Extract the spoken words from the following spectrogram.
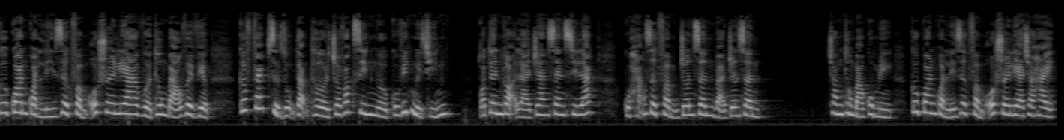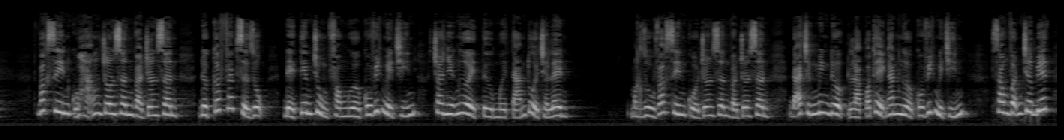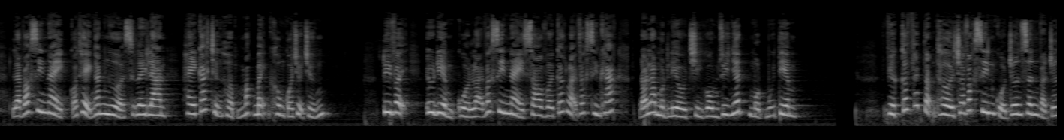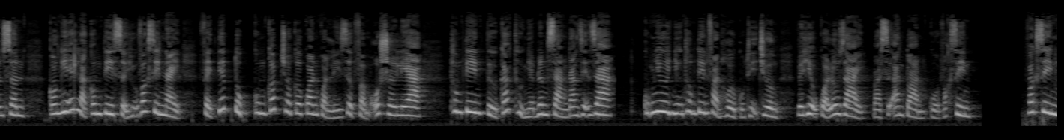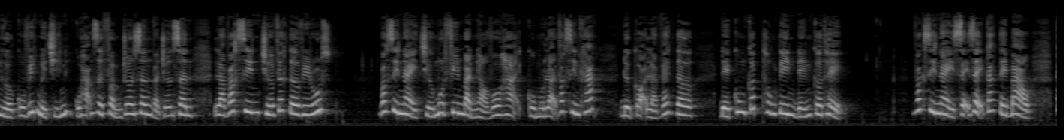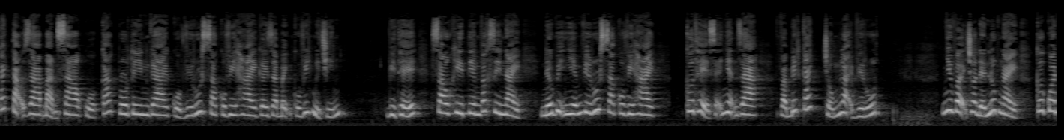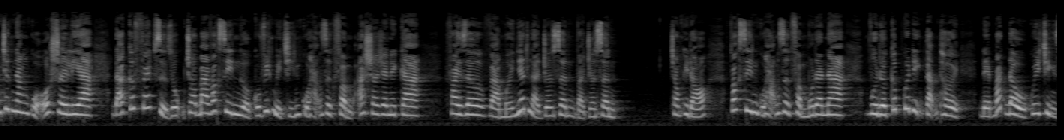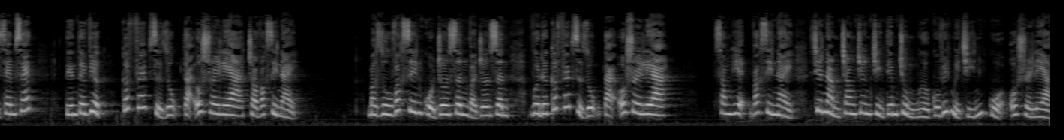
Cơ quan quản lý dược phẩm Australia vừa thông báo về việc cấp phép sử dụng tạm thời cho vaccine ngừa COVID-19 có tên gọi là Janssen Silac của hãng dược phẩm Johnson và Johnson. Trong thông báo của mình, cơ quan quản lý dược phẩm Australia cho hay, vaccine của hãng Johnson và Johnson được cấp phép sử dụng để tiêm chủng phòng ngừa COVID-19 cho những người từ 18 tuổi trở lên. Mặc dù vaccine của Johnson và Johnson đã chứng minh được là có thể ngăn ngừa COVID-19, song vẫn chưa biết là vaccine này có thể ngăn ngừa sự lây lan hay các trường hợp mắc bệnh không có triệu chứng. Tuy vậy, ưu điểm của loại vaccine này so với các loại vaccine khác đó là một liều chỉ gồm duy nhất một mũi tiêm. Việc cấp phép tạm thời cho vaccine của Johnson và Johnson có nghĩa là công ty sở hữu vaccine này phải tiếp tục cung cấp cho cơ quan quản lý dược phẩm Australia thông tin từ các thử nghiệm lâm sàng đang diễn ra, cũng như những thông tin phản hồi của thị trường về hiệu quả lâu dài và sự an toàn của vaccine. Vaccine ngừa COVID-19 của hãng dược phẩm Johnson và Johnson là vaccine chứa vector virus. Vaccine này chứa một phiên bản nhỏ vô hại của một loại vaccine khác được gọi là vector để cung cấp thông tin đến cơ thể. Vaccine này sẽ dạy các tế bào cách tạo ra bản sao của các protein gai của virus SARS-CoV-2 gây ra bệnh COVID-19. Vì thế, sau khi tiêm vaccine này, nếu bị nhiễm virus SARS-CoV-2, cơ thể sẽ nhận ra và biết cách chống lại virus. Như vậy cho đến lúc này, cơ quan chức năng của Australia đã cấp phép sử dụng cho 3 vaccine ngừa COVID-19 của hãng dược phẩm AstraZeneca, Pfizer và mới nhất là Johnson và Johnson. Trong khi đó, vaccine của hãng dược phẩm Moderna vừa được cấp quyết định tạm thời để bắt đầu quy trình xem xét tiến tới việc cấp phép sử dụng tại Australia cho vaccine này. Mặc dù vaccine của Johnson và Johnson vừa được cấp phép sử dụng tại Australia, song hiện vaccine này chưa nằm trong chương trình tiêm chủng ngừa COVID-19 của Australia.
